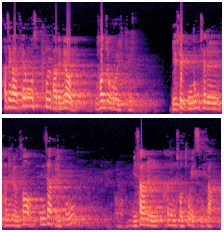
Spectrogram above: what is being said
사제가 새로 서폰을 받으면 우선적으로 이렇게 예수의 공동체를 다니면서 인사드리고 어, 미사를 하는 전통이 있습니다.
